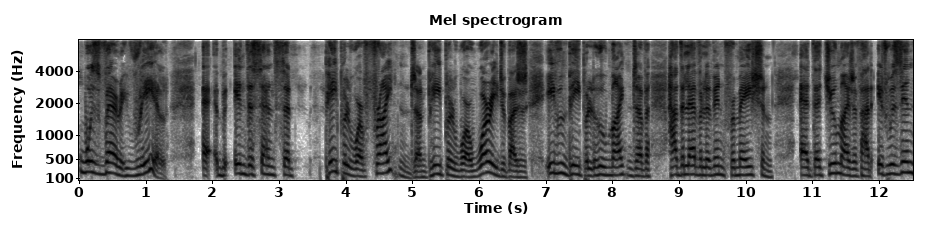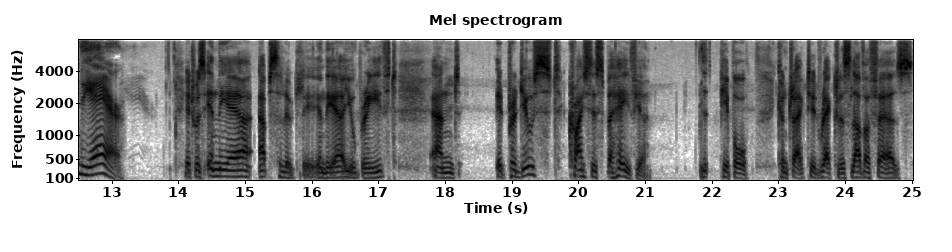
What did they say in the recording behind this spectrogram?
was very real uh, in the sense that people were frightened and people were worried about it. Even people who mightn't have had the level of information uh, that you might have had. It was in the air. It was in the air, absolutely, in the air you breathed. And it produced crisis behavior. People contracted reckless love affairs.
